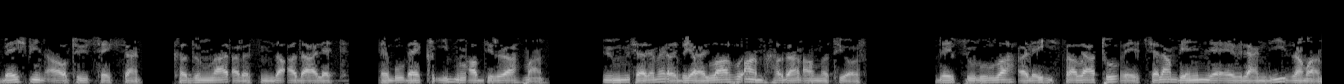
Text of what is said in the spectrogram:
5680 Kadınlar arasında adalet Ebu Bekr İbni Abdirrahman Ümmü Seleme radıyallahu anhadan anlatıyor. Resulullah aleyhissalatu vesselam benimle evlendiği zaman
